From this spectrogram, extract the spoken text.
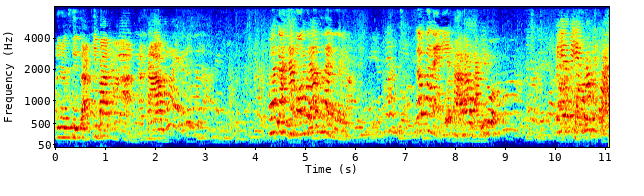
เรียนหนังสือจากที่บ้านมาอ่านนะครับโครงการน้องเริ่มเมื่อไหร่เลยเริ่มวันไหนดีคะเราทำที่ลูกไม่ยังไม่ยังทำไม่ถ่าย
